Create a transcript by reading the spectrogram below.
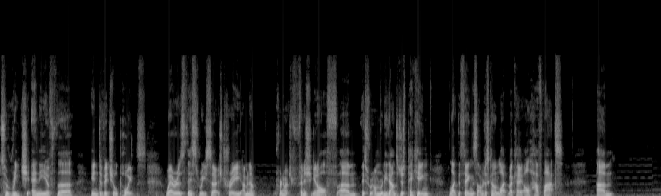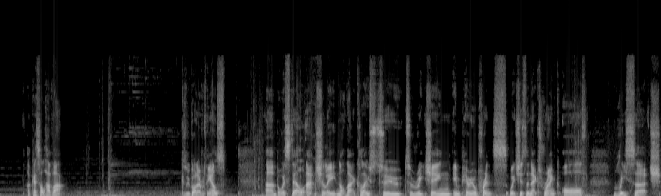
to reach any of the individual points. Whereas this research tree, I mean, I'm pretty much finishing it off. Um, I'm really down to just picking like the things I'm just kind of like, okay, I'll have that. Um, I guess I'll have that. Because we've got everything else. Um, but we're still actually not that close to, to reaching Imperial Prince, which is the next rank of research.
